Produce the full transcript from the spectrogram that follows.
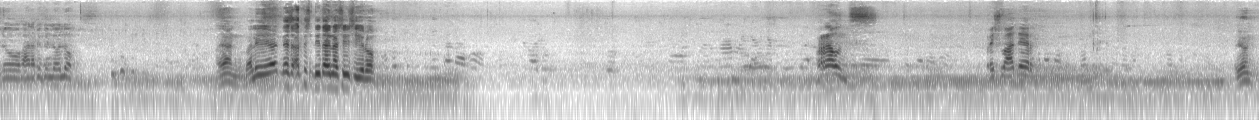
Pero hanapin ko yung lolo. Ayan, bali, at least, di tayo nasisiro. Browns. Fresh water. Ayun.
